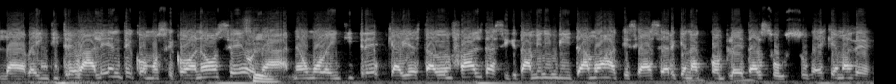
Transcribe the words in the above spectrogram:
la 23 valente, como se conoce, o la neumo 23, que había estado en falta, así que también invitamos a que se acerquen a completar sus, sus esquemas de,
